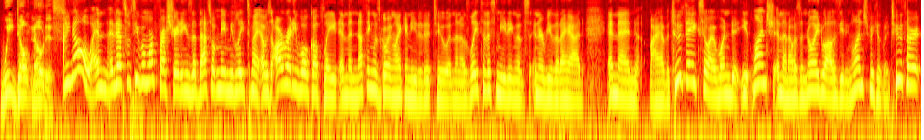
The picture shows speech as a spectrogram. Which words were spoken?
We don't notice. I know, and and that's what's even more frustrating is that that's what made me late to my. I was already woke up late, and then nothing was going like I needed it to, and then I was late to this meeting, this interview that I had, and then I have a toothache, so I wanted to eat lunch, and then I was annoyed while I was eating lunch because my tooth hurt,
